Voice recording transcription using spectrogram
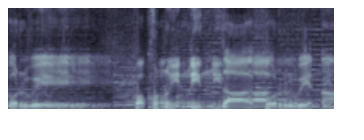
করবে। কখনোই নিন্দা করবে না।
